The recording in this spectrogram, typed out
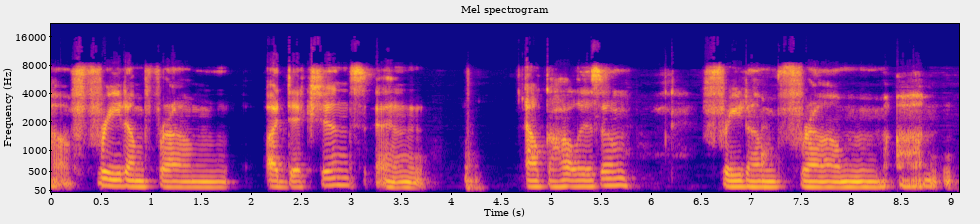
uh, freedom from addictions and alcoholism, freedom from um,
